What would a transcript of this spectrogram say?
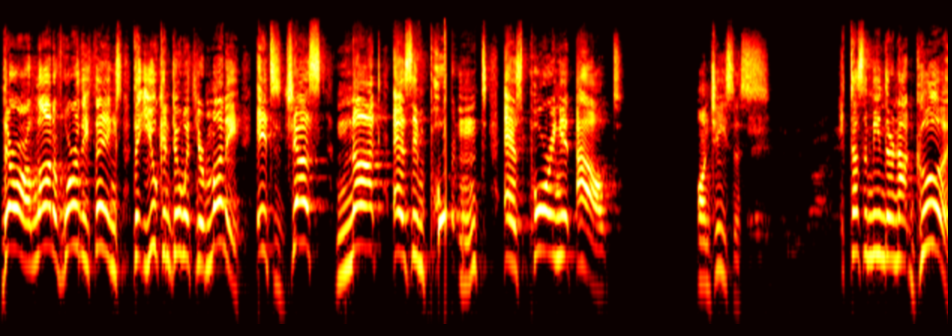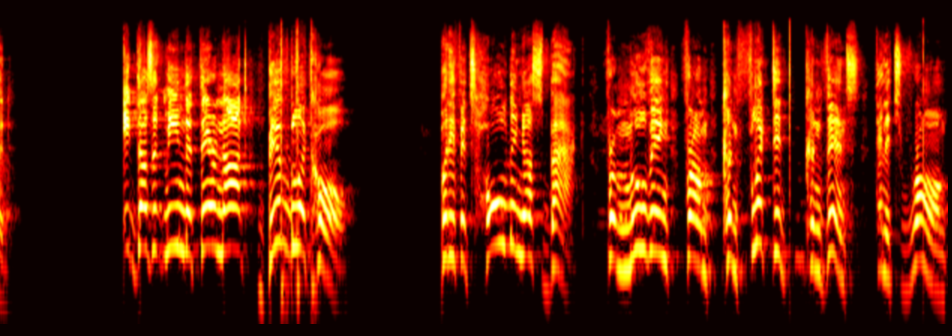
There are a lot of worthy things that you can do with your money. It's just not as important as pouring it out on Jesus. It doesn't mean they're not good. It doesn't mean that they're not biblical. But if it's holding us back, from moving from conflicted to convinced, then it's wrong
